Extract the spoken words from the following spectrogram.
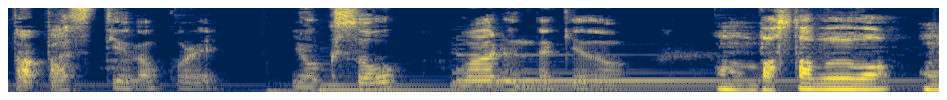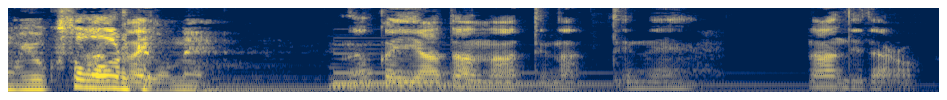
ババスっていうの？これ。浴槽はあるんだけど、うん、バスタブは、うん、浴槽はあるけどね。なんか嫌だなってなってね。なんでだろう。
